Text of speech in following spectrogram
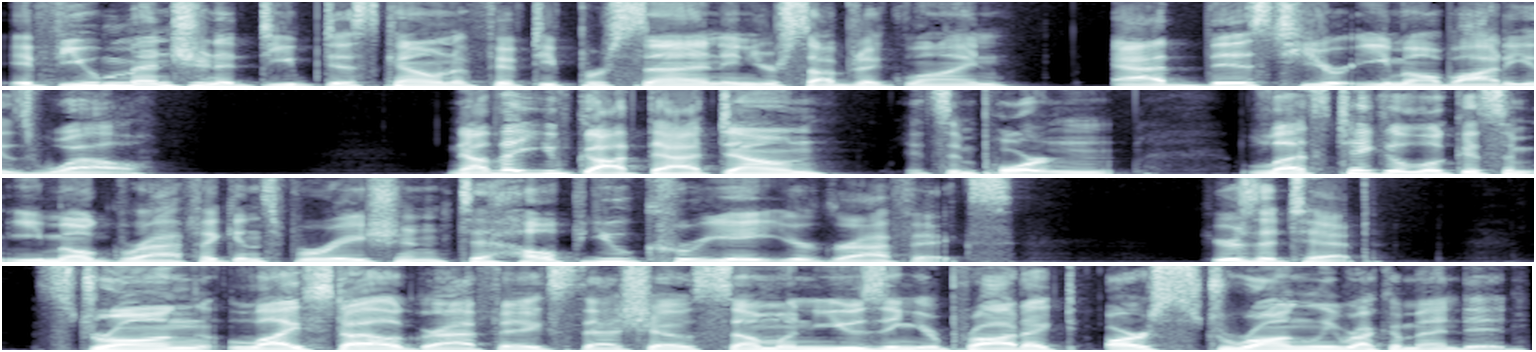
If you mention a deep discount of 50% in your subject line, add this to your email body as well. Now that you've got that down, it's important. Let's take a look at some email graphic inspiration to help you create your graphics. Here's a tip strong lifestyle graphics that show someone using your product are strongly recommended.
